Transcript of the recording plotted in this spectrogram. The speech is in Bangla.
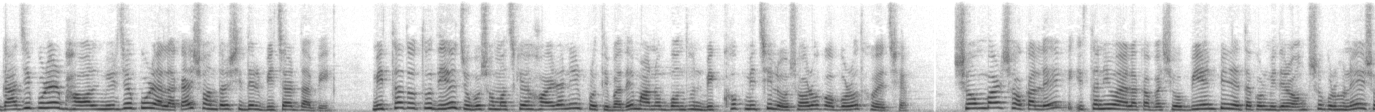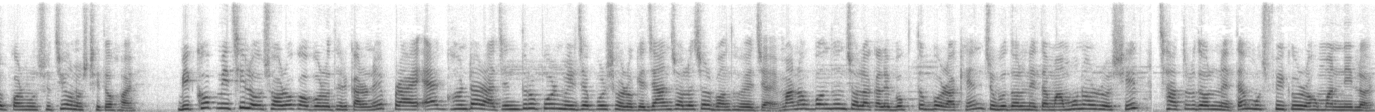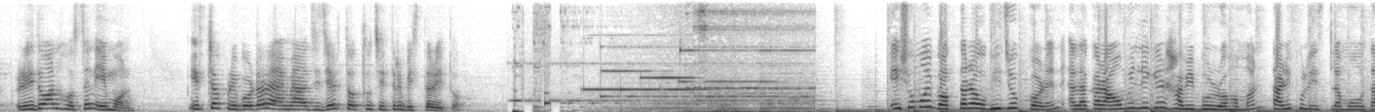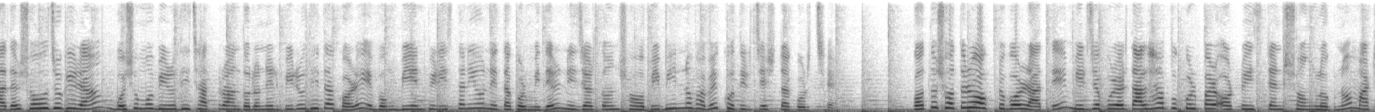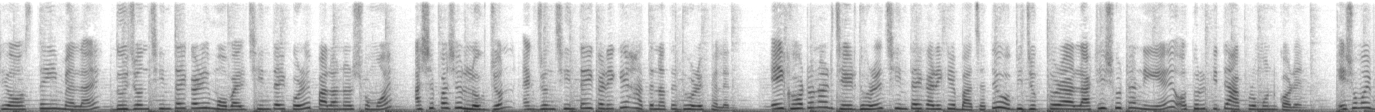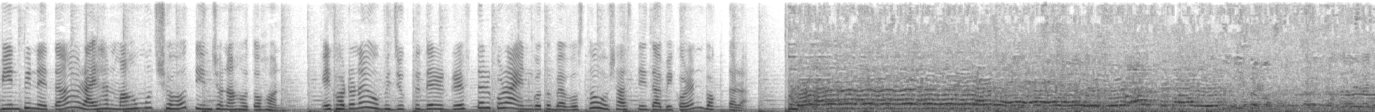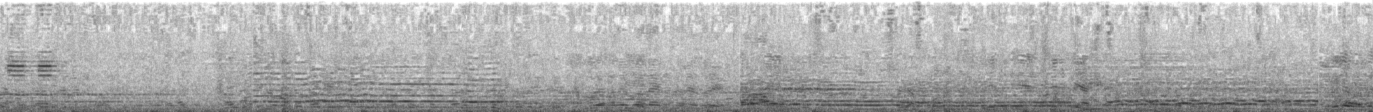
গাজীপুরের ভাওয়াল মির্জাপুর এলাকায় সন্ত্রাসীদের বিচার দাবি। মিথ্যা তথ্য দিয়ে যুব সমাজকে হয়রানির প্রতিবাদে মানববন্ধন বিক্ষোভ মিছিল ও সড়ক অবরোধ হয়েছে। সোমবার সকালে স্থানীয় এলাকাবাসী ও বিএনপি নেতাকর্মীদের অংশগ্রহণে এসব কর্মসূচি অনুষ্ঠিত হয়। বিক্ষোভ মিছিল ও সড়ক অবরোধের কারণে প্রায় এক ঘণ্টা রাজেন্দ্রপুর মির্জাপুর সড়কে যান চলাচল বন্ধ হয়ে যায়। মানববন্ধন চলাকালে বক্তব্য রাখেন যুবদল নেতা মামুনুর রশিদ, ছাত্রদল নেতা Mushfiqur Rahman Nilay, Ridwan Hossain Emon. Staff reporter M আজিজের তথ্যচিত্রে বিস্তারিত এ সময় বক্তারা অভিযোগ করেন, এলাকার আওয়ামী লীগের হাবিবুর রহমান, তারিফুল ইসলাম ও তাদের সহযোগীরা বৈষম্য বিরোধী ছাত্র আন্দোলনের বিরোধিতা করে এবং বিএনপির স্থানীয় নেতাকর্মীদের নির্যাতন সহ বিভিন্নভাবে ক্ষতির চেষ্টা করছে। গত সতেরো অক্টোবর রাতে মির্জাপুরের তালহা পুকুরপাড় অটো স্ট্যান্ড সংলগ্ন মাঠে অস্থায়ী মেলায় দুইজন ছিনতাইকারী মোবাইল ছিনতাই করে পালানোর সময় আশেপাশের লোকজন একজন ছিনতাইকারীকে হাতে নাতে ধরে ফেলেন। এই ঘটনার জের ধরে ছিনতাইকারীকে বাঁচাতে অভিযুক্তরা লাঠিসোঁটা নিয়ে অতর্কিতে আক্রমণ করেন। এ সময় বিএনপি নেতা রায়হান মাহমুদ সহ তিনজন আহত হন। এ ঘটনায় অভিযুক্তদের গ্রেফতার করে আইনগত ব্যবস্থা ও শাস্তির দাবি করেন বক্তারা।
